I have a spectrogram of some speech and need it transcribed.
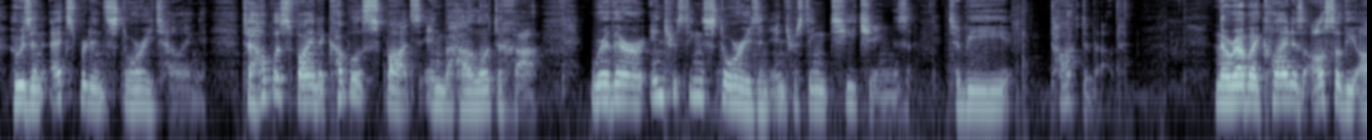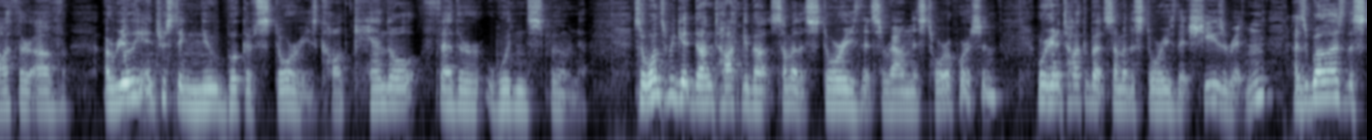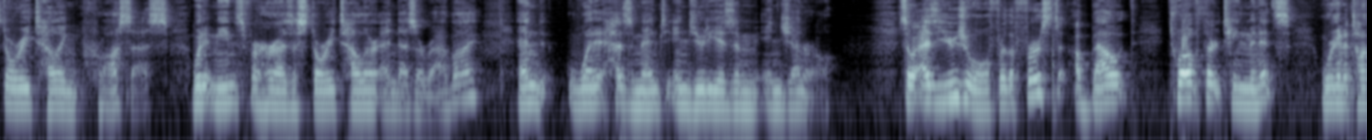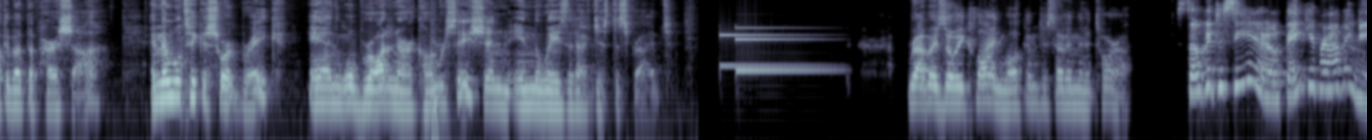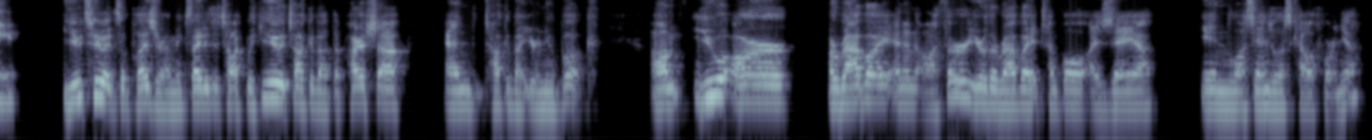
who is an expert in storytelling, to help us find a couple of spots in Beha'alotcha where there are interesting stories and interesting teachings to be talked about. Now, Rabbi Klein is also the author of a really interesting new book of stories called Candle, Feather, Wooden Spoon. So, once we get done talking about some of the stories that surround this Torah portion, we're going to talk about some of the stories that she's written, as well as the storytelling process, what it means for her as a storyteller and as a rabbi, and what it has meant in Judaism in general. So, as usual, for the first about 12, 13 minutes, we're going to talk about the Parsha, and then we'll take a short break and we'll broaden our conversation in the ways that I've just described. Rabbi Zoe Klein, welcome to 7 Minute Torah. So good to see you. Thank you for having me. You too. It's a pleasure. I'm excited to talk with you, talk about the Parsha, and talk about your new book. Um, you are a rabbi and an author. You're the rabbi at Temple Isaiah in Los Angeles, California.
